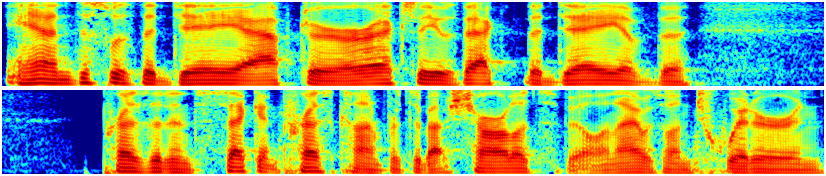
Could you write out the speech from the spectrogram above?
And this was the day after, or actually, it was the, the day of the president's second press conference about Charlottesville. And I was on Twitter and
